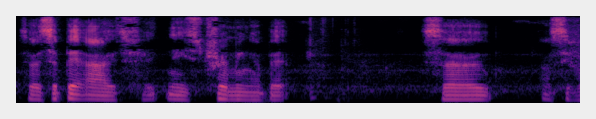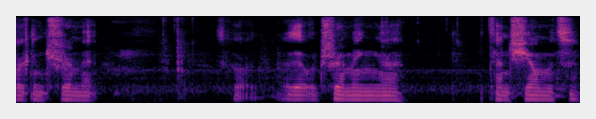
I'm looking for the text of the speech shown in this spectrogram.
So it's a bit out. It needs trimming a bit. So I'll see if I can trim it. It's got a little trimming uh, potentiometer.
